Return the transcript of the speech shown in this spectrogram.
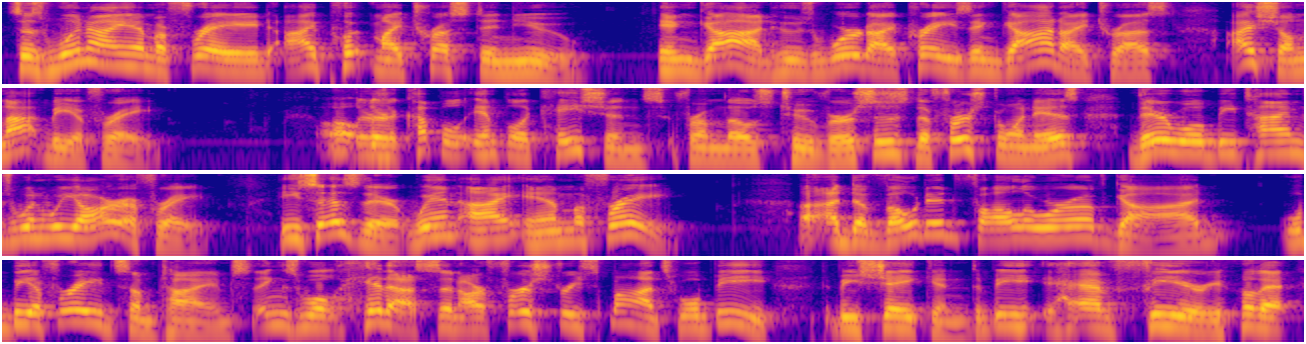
says, When I am afraid, I put my trust in you. In God, whose word I praise, in God I trust, I shall not be afraid. Well, there's a couple implications from those two verses. The first one is there will be times when we are afraid. He says there, when I am afraid. A devoted follower of God We'll be afraid sometimes. Things will hit us, and our first response will be to be shaken, to be have fear, you know, that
